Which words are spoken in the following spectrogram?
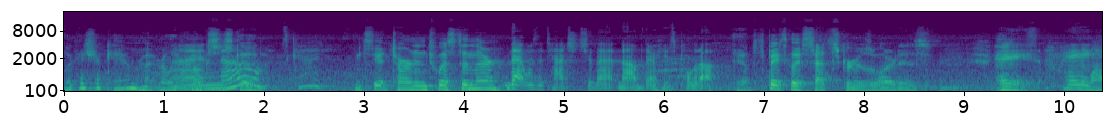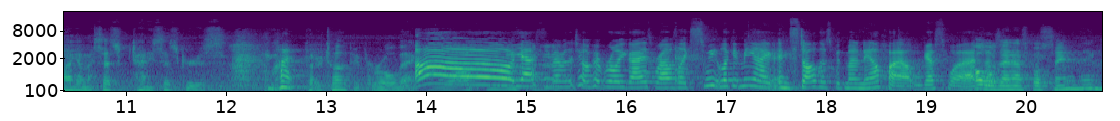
Look at your camera. It really I focuses know, good. it's good. You can see it turn and twist in there. That was attached to that knob there. He just pulled it off. Yeah, it's basically a set screw is what it is. Hey, hey. and while I got my set, tiny set screws, What? put our toilet paper roll back. Oh, yes. You remember the toilet paper roll, you guys, where I was like, sweet, look at me. I installed this with my nail file. Well, guess what? Oh, was I not supposed to say anything?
